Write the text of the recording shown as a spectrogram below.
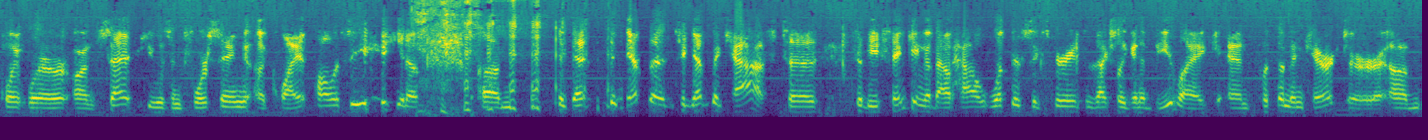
point where on set he was enforcing a quiet policy. you know, um, to get to get the to get the cast to to be thinking about how what this experience is actually going to be like and put them in character. Um,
